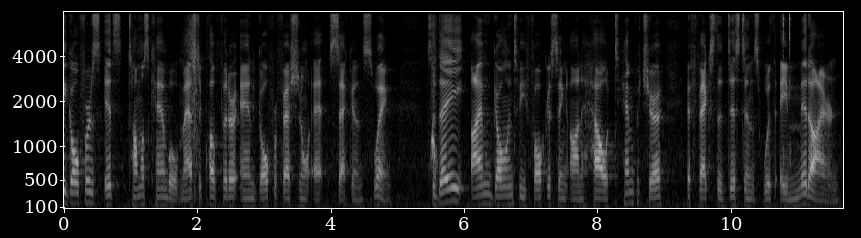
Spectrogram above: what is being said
Hey golfers, it's Thomas Campbell, Master Club Fitter and Golf Professional at Second Swing. Today I'm going to be focusing on how temperature affects the distance with a mid-iron.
